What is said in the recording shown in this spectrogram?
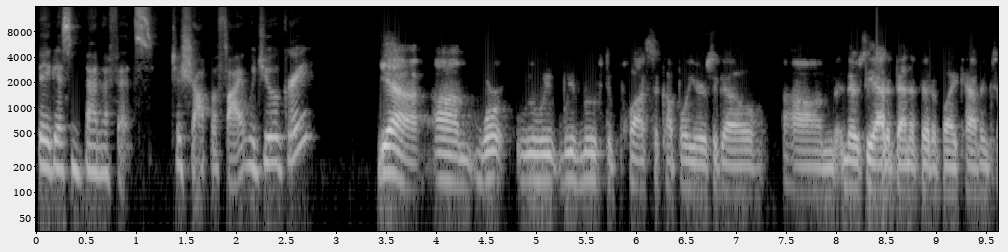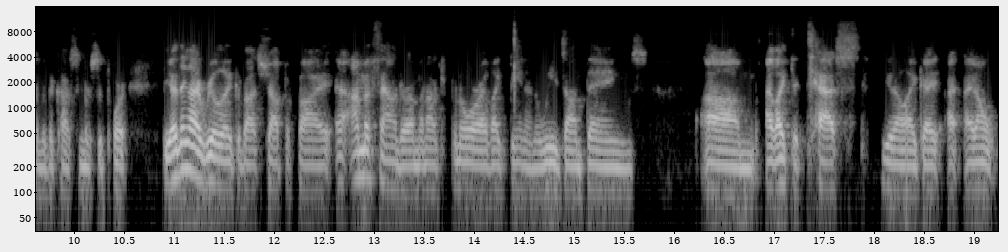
biggest benefits to Shopify. Would you agree? Yeah, um, we're, we we've moved to Plus a couple years ago, um, and there's the added benefit of like having some of the customer support. The other thing I really like about Shopify, I'm a founder, I'm an entrepreneur. I like being in the weeds on things. Um, I like to test. You know, like I I, I don't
